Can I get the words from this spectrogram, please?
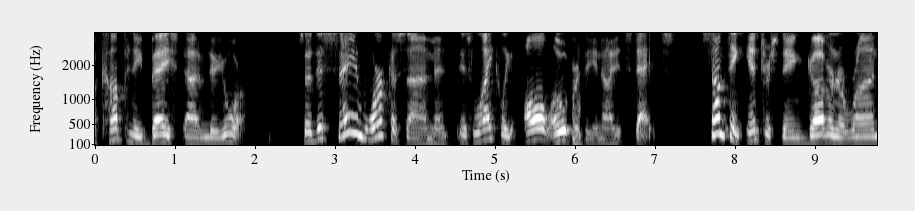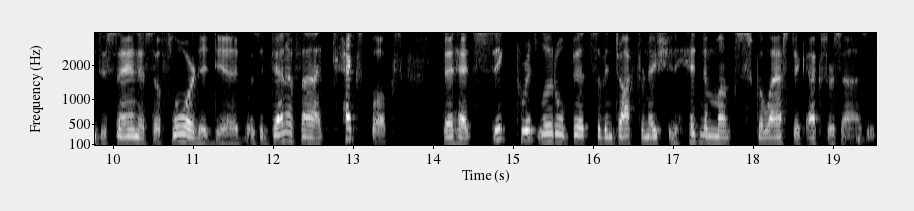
a company based out of New York. So, this same work assignment is likely all over the United States. Something interesting Governor Ron DeSantis of Florida did was identify textbooks that had secret little bits of indoctrination hidden amongst scholastic exercises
